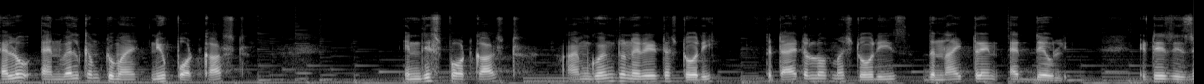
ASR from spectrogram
Hello and welcome to my new podcast. In this podcast, I am going to narrate a story. The title of my story is The Night Train at Deoli. It is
